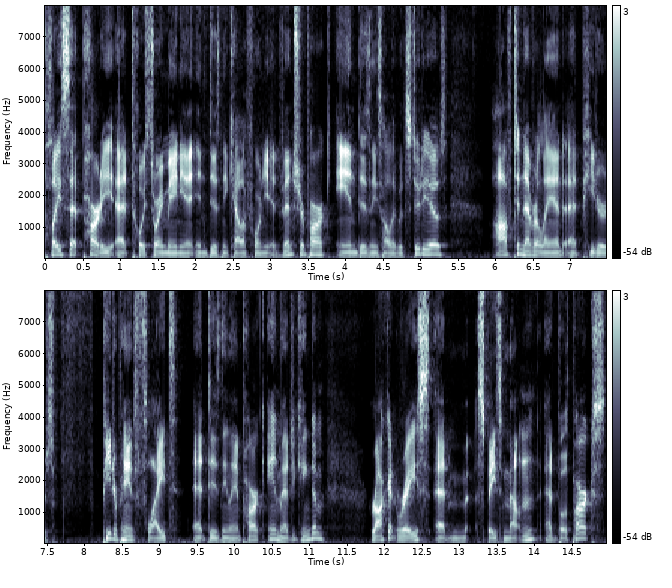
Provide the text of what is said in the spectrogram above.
Playset Party at Toy Story Mania in Disney California Adventure Park and Disney's Hollywood Studios, Off to Neverland at Peter's Peter Pan's Flight at Disneyland Park and Magic Kingdom, Rocket Race at M- Space Mountain at both parks,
